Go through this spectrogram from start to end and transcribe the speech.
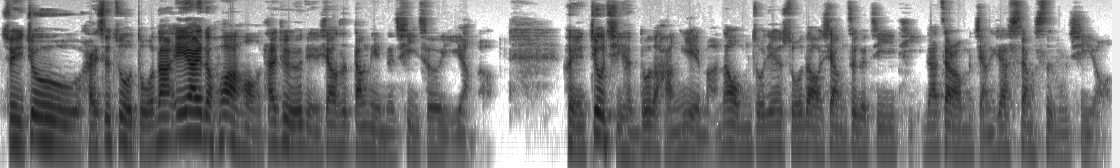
所以就还是做多。那 AI 的话，哈，它就有点像是当年的汽车一样啊，可以救起很多的行业嘛。那我们昨天说到像这个记忆体，那再来我们讲一下像伺服器哦。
